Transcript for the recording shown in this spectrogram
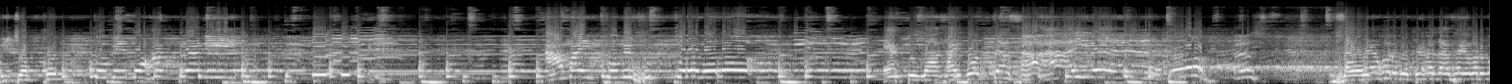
বিচক্ষণ তুমি মহাপ্রাণী আমায় তুমি পুত্র বলো, একটু যাচাই করতে চাই। যাচাই করব কেন যাচাই করব?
